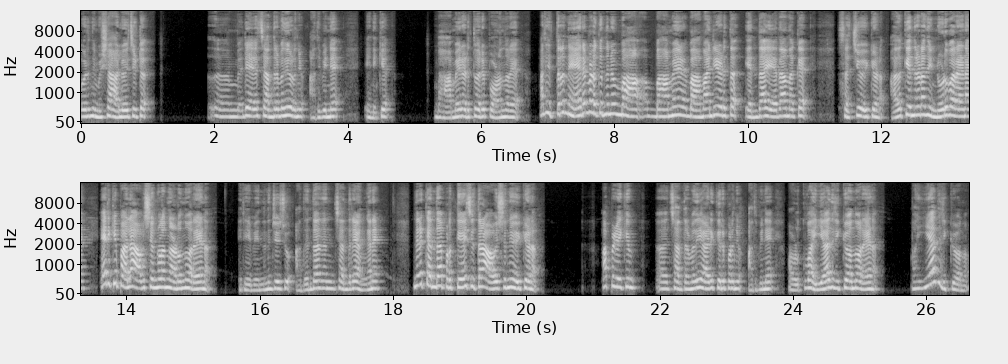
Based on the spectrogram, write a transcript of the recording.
ഒരു നിമിഷം ആലോചിച്ചിട്ട് ചന്ദ്രമതി പറഞ്ഞു അത് പിന്നെ എനിക്ക് ഭാമയുടെ അടുത്ത് വരെ പോണെന്ന് പറയാം. അത് ഇത്ര നേരം വിളക്കുന്നതിനും ഭാമ ഭാമാന്റെ അടുത്ത് എന്താ ഏതാന്നൊക്കെ സച്ചി ചോദിക്കണം അതൊക്കെ എന്തിനാ നിന്നോട് പറയണേ? എനിക്ക് പല ആവശ്യങ്ങളും നടന്നു പറയണം. രവീന്ദ്രൻ ചോദിച്ചു അതെന്താ ചന്ദ്ര അങ്ങനെ? നിനക്ക് എന്താ പ്രത്യേകിച്ച് ഇത്ര ആവശ്യം എന്ന് ചോദിക്കണം അപ്പോഴേക്കും ചന്ദ്രമതി ആടി കയറി പറഞ്ഞു അത് പിന്നെ അവൾക്ക് വയ്യാതിരിക്കുവാന്ന് പറയണം. വയ്യാതിരിക്കുവാന്നോ?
